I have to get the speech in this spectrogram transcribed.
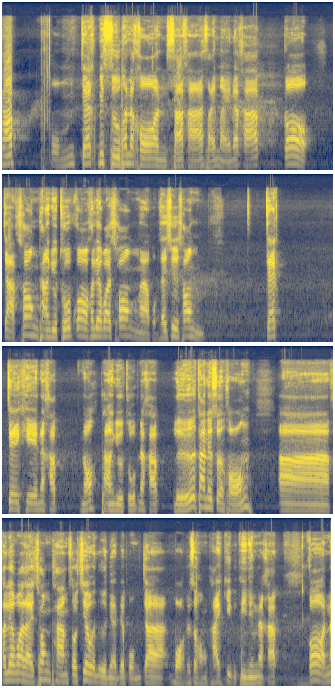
ครับ ผมแจ็คบิสซูพระนคร สาขาสายไหมนะครับ ก็จากช่องทาง YouTube ก็เขาเรียกว่าช่องอ่าผมใช้ชื่อช่องแจ็ค JK นะครับเนาะทาง YouTube นะครับ หรือถ้าในส่วนของอ่าเขาเรียกว่าอะไรช่องทางโซเชียลอื่นๆเนี่ยเดี๋ยวผมจะบอกในส่วนของท้ายคลิปอีกทีนึงนะครับ ก็ณ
